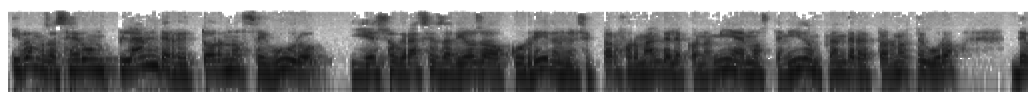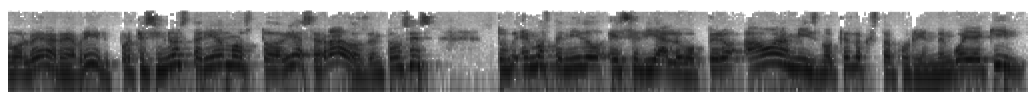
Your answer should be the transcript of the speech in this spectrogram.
íbamos a hacer un plan de retorno seguro, y eso gracias a Dios ha ocurrido en el sector formal de la economía, hemos tenido un plan de retorno seguro de volver a reabrir, porque si no estaríamos todavía cerrados. Entonces, hemos tenido ese diálogo, pero ahora mismo, ¿qué es lo que está ocurriendo? En Guayaquil,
